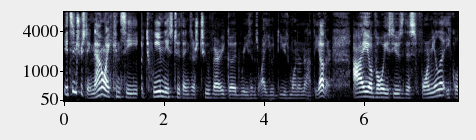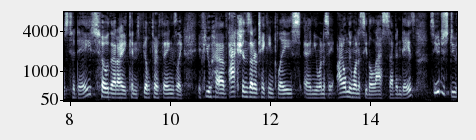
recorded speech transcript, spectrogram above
it's interesting. Now I can see between these two things, there's two very good reasons why you would use one or not the other. I have always used this formula equals today so that I can filter things like if you have actions that are taking place and you want to say, I only want to see the last seven days. So you just do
